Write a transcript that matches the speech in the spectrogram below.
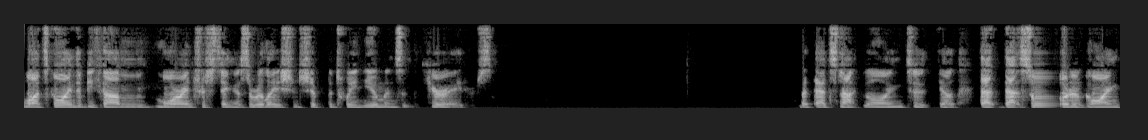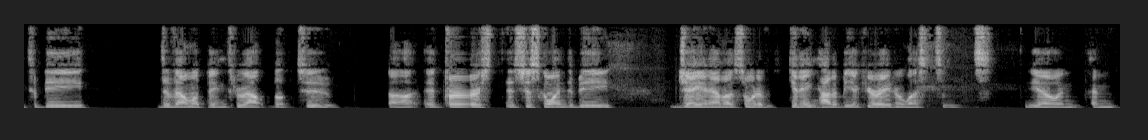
what's going to become more interesting is the relationship between humans and the curators. But that's not going to, you know, that that's sort of going to be developing throughout book two. Uh, at first, it's just going to be Jay and Emma sort of getting how to be a curator lessons, you know, and and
